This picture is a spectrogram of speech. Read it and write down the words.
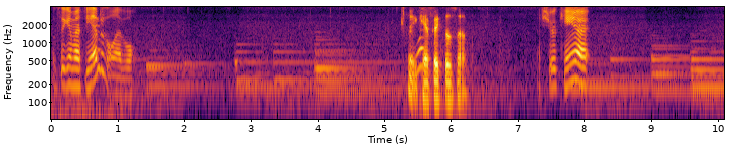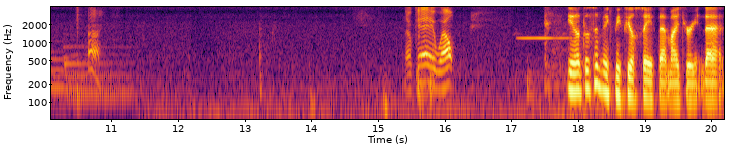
Looks like I'm at the end of the level. You What? can't pick those up. I sure can't. Huh. Okay, well, You know, it doesn't make me feel safe that my dream that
